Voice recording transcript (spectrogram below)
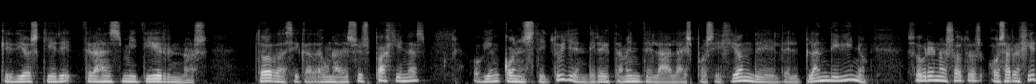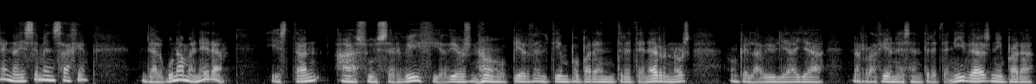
que Dios quiere transmitirnos. Todas y cada una de sus páginas o bien constituyen directamente la, exposición del plan divino sobre nosotros o se refieren a ese mensaje de alguna manera y están a su servicio. Dios no pierde el tiempo para entretenernos, aunque en la Biblia haya narraciones entretenidas, ni para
